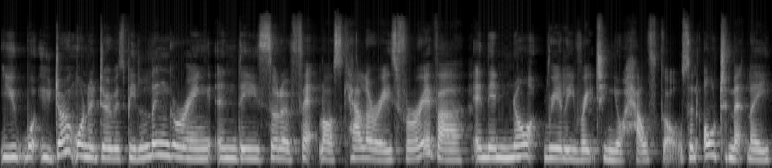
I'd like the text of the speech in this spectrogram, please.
you, what you don't want to do is be lingering in these sort of fat loss calories forever and then not really reaching your health goals. And ultimately,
